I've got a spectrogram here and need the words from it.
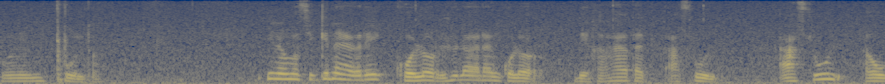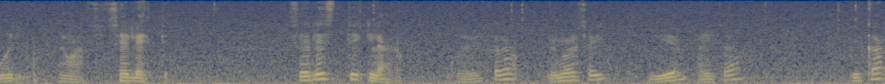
un punto. Y nomás si quieren agregar color yo le agrego en color de jajata azul. Azul gris no celeste. Celeste claro. Déjalo me ahí. Bien ahí está. Explicar.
